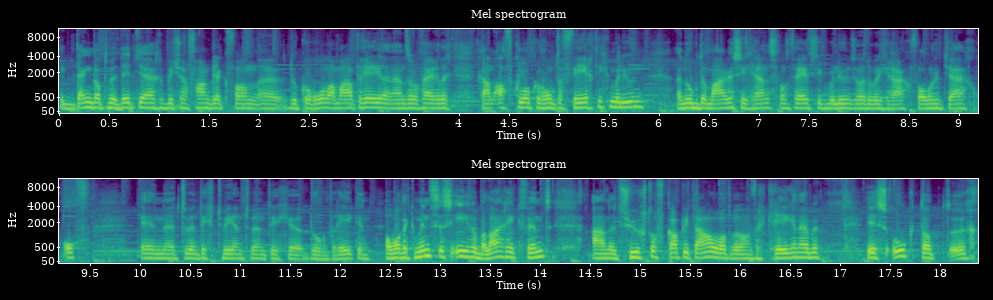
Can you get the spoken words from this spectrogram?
Ik denk dat we dit jaar, een beetje afhankelijk van uh, de coronamaatregelen en zo verder, gaan afklokken rond de 40 miljoen. En ook de magische grens van 50 miljoen zouden we graag volgend jaar of in 2022 uh, doorbreken. Maar wat ik minstens even belangrijk vind aan het zuurstofkapitaal wat we dan verkregen hebben, is ook dat er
